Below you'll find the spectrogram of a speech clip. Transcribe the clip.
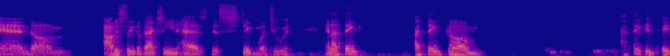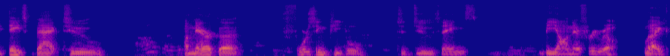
And um, obviously, the vaccine has this stigma to it. And I think, I think, um, I think it, it dates back to America forcing people to do things beyond their free will. Like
